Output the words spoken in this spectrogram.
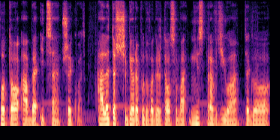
bo to A, B i C, przykład ale też biorę pod uwagę, że ta osoba nie sprawdziła tego,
